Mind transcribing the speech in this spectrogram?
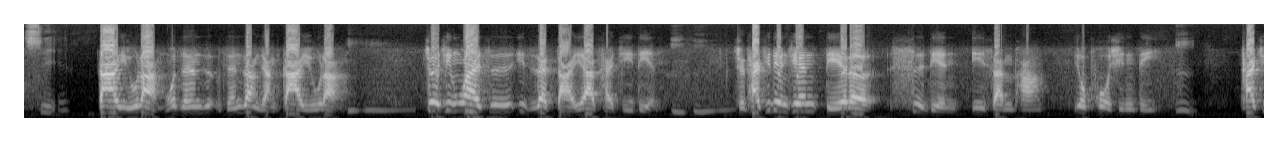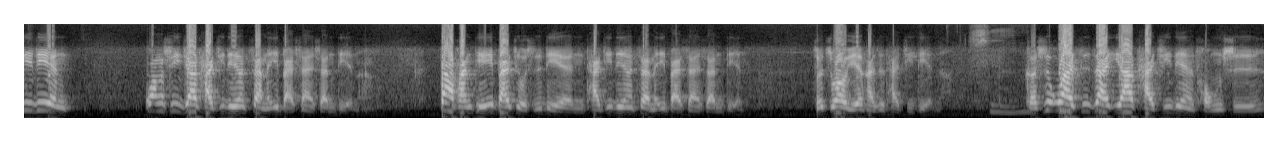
是加油啦！我只能只能这样讲，加油啦！最近外资一直在打压台积电，嗯所以台积电今天跌了四点一三趴，又破新低。嗯台积电光是一家台积电占了一百三十三点了，大盘跌一百九十点，台积电占了一百三十三点，所以主要原因还是台积电是。可是外资在压台积电的同时，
